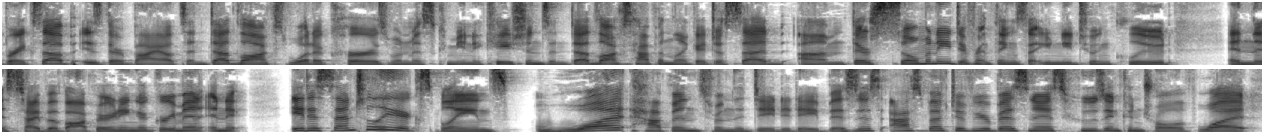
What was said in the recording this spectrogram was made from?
breaks up, is there buyouts and deadlocks, what occurs when miscommunications and deadlocks happen, like I just said. Um, there's so many different things that you need to include in this type of operating agreement. And it, it essentially explains what happens from the day to day business aspect of your business, who's in control of what,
